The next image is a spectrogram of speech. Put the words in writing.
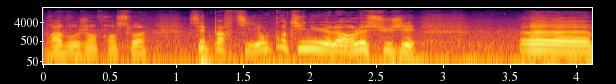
Bravo Jean-François. C'est parti. On continue alors le sujet. Euh,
